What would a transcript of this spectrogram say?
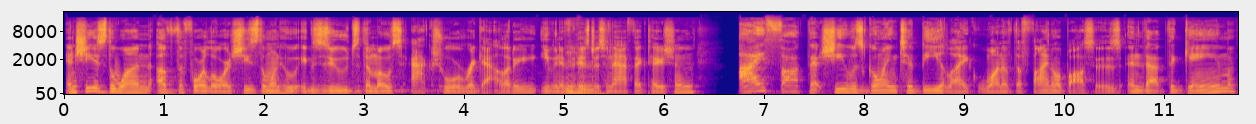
And she is the one of the four lords. She's the one who exudes the most actual regality, even if it is Mhm. just an affectation. I thought that she was going to be like one of the final bosses and that the game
